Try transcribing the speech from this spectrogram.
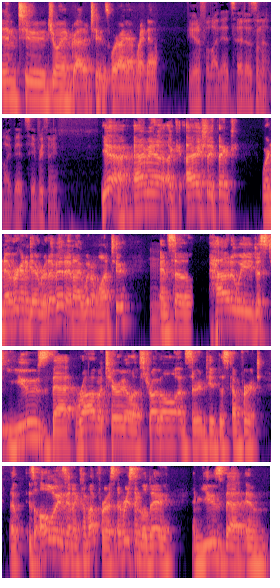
into joy and gratitude is where I am right now. beautiful. Like that's it, isn't it? Like that's everything. Yeah, and I mean, like I actually think we're never going to get rid of it, and I wouldn't want to. And so, how do we just use that raw material of struggle, uncertainty, and discomfort that is always going to come up for us every single day, and use that in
